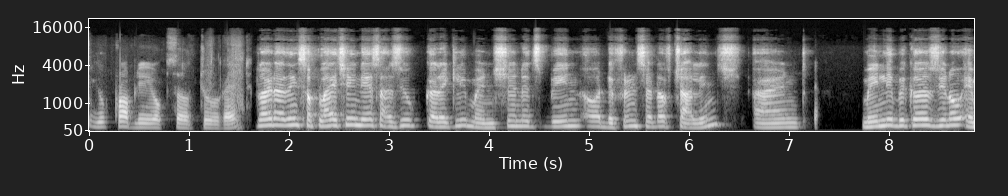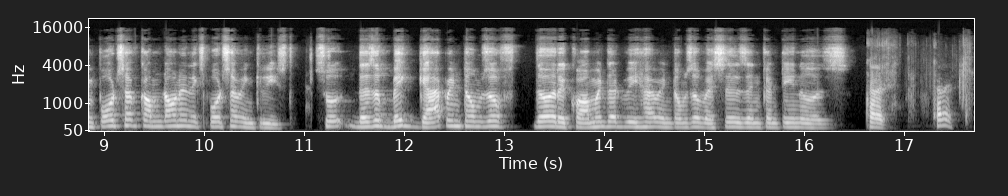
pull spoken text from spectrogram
you probably observed too, right? Right. I think supply chain, yes, as you correctly mentioned, it's been a different set of challenge, and mainly because you know imports have come down and exports have increased. So there's a big gap in terms of the requirement that we have in terms of vessels and containers. Correct. Correct.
